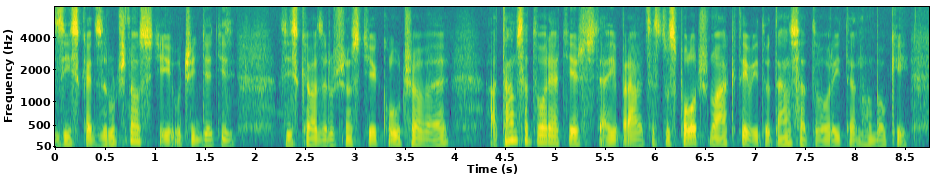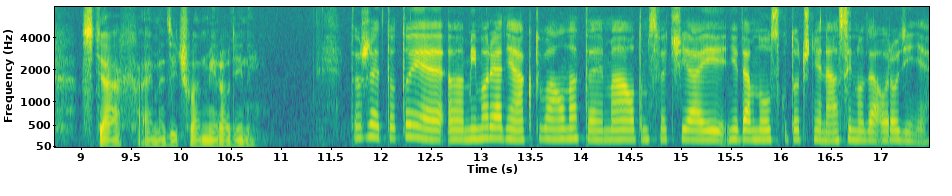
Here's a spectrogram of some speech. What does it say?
získať zručnosti, učiť deti získavať zručnosti je kľúčové a tam sa tvoria tiež vzťahy práve cez tú spoločnú aktivitu. Tam sa tvorí ten hlboký vzťah aj medzi členmi rodiny. To, že toto je e, mimoriadne aktuálna téma, o tom svedčí aj nedávno uskutočnená synoda o rodine.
